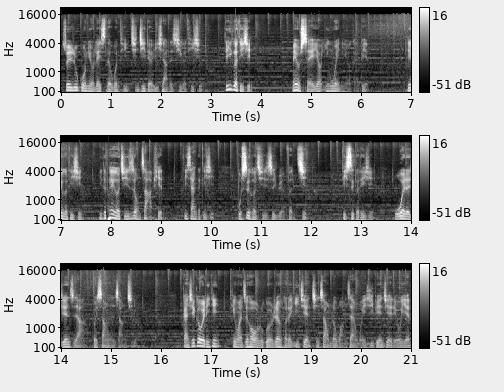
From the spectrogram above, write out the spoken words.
所以，如果你有类似的问题，请记得以下的几个提醒：第一个提醒，没有谁要因为你而改变；第二个提醒，你的配合其实是种诈骗；第三个提醒。不适合其实是缘分尽了。第四个提醒：无谓的坚持啊，会伤人伤己。感谢各位聆听，听完之后如果有任何的意见，请上我们的网站危机边界留言。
